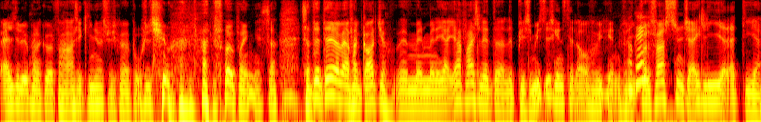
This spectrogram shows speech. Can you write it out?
alle de løb, han har kørt for Haas i Kina, hvis vi skal være positive, han har fået point. Så, så det, det er i hvert fald godt jo. Men, men jeg, jeg er faktisk lidt, uh, lidt pessimistisk indstillet over for weekenden. Fordi Okay. For det første synes jeg ikke lige, at, de er...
